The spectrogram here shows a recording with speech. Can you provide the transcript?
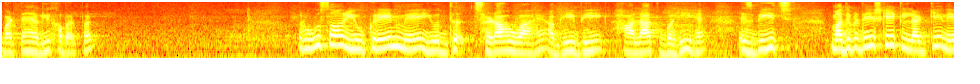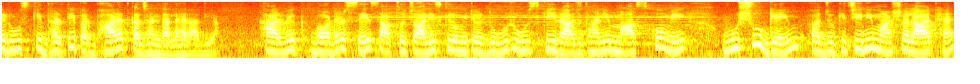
बढ़ते हैं अगली खबर पर। रूस और यूक्रेन में युद्ध छिड़ा हुआ है। अभी भी हालात वही है। इस बीच मध्य प्रदेश के एक लड़के ने रूस की धरती पर भारत का झंडा लहरा दिया। खारविक बॉर्डर से 740 किलोमीटर दूर रूस की राजधानी मास्को में वूशू गेम जो कि चीनी मार्शल आर्ट है,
